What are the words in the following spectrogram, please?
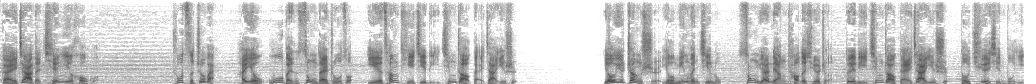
改嫁的前因后果。除此之外，还有五本宋代著作也曾提及李清照改嫁一事。由于正史有明文记录，宋元两朝的学者对李清照改嫁一事都确信不疑。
